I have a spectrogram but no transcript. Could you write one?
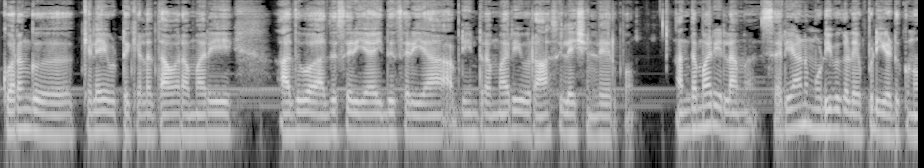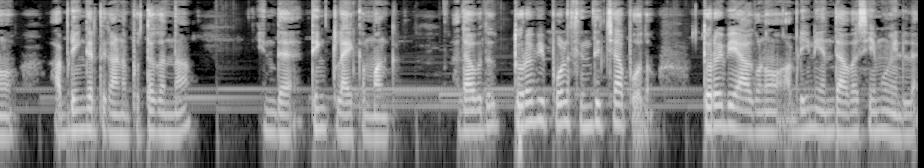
குரங்கு கிளைய விட்டு கிளை தவற மாதிரி அதுவா அது சரியா இது சரியா அப்படின்ற மாதிரி ஒரு ஆசிலேஷனில் இருப்போம். அந்த மாதிரி இல்லாமல் சரியான முடிவுகளை எப்படி எடுக்கணும் அப்படிங்கிறதுக்கான புத்தகம் தான் இந்த திங்க் லைக் அ மங்க் அதாவது துறவி போல் சிந்திச்சா போதும். துறவி ஆகணும் அப்படின்னு எந்த அவசியமும் இல்லை.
